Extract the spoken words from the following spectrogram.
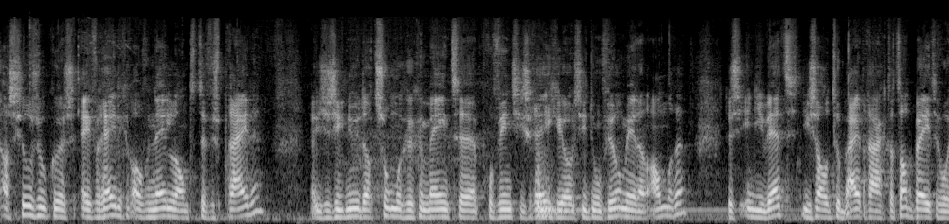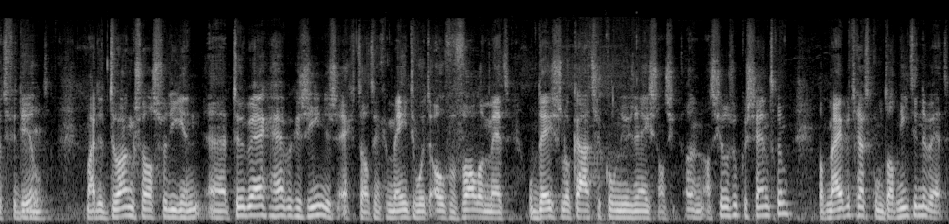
asielzoekers evenrediger over Nederland te verspreiden. Je ziet nu dat sommige gemeenten, provincies, regio's... die doen veel meer dan anderen. Dus in die wet die zal ertoe bijdragen dat dat beter wordt verdeeld. Maar de dwang zoals we die in uh, Tubbergen hebben gezien... dus echt dat een gemeente wordt overvallen met... op deze locatie komt nu ineens een asielzoekerscentrum. Wat mij betreft komt dat niet in de wet.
